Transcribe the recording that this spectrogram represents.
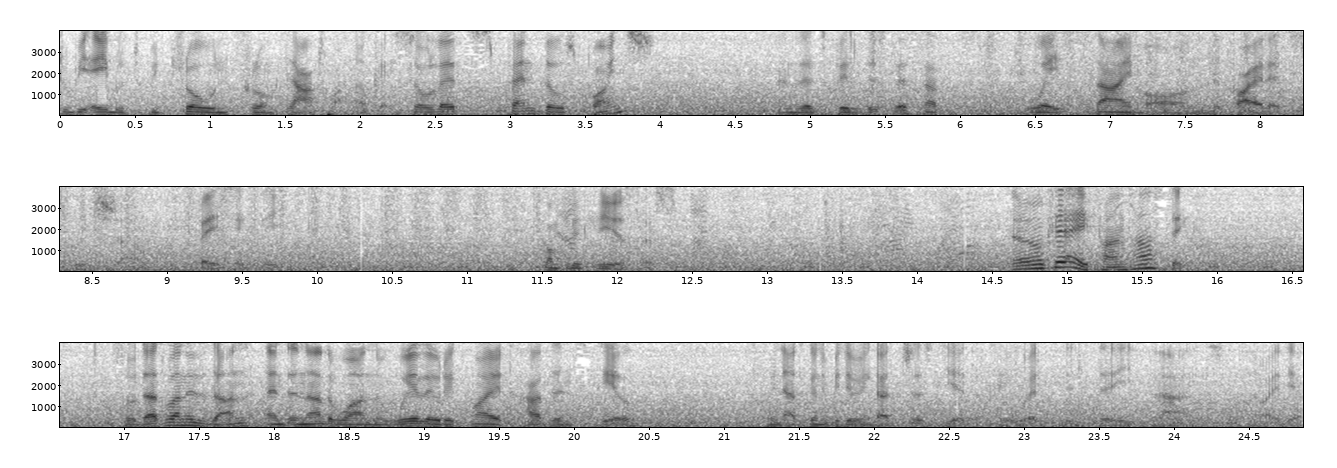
to be able to be drawn from that one. Okay so let's spend those points and let's build this. Let's not waste time on the pirates which are basically completely useless. Okay fantastic. So that one is done and another one will require hardened steel we're not going to be doing that just yet. Okay, where did they land? No idea.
